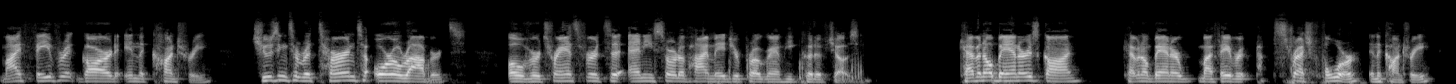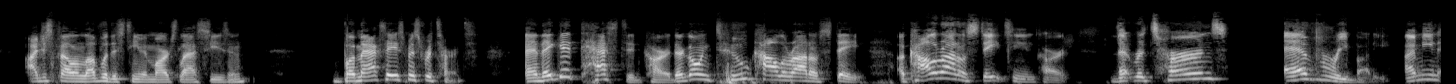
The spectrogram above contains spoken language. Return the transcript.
my favorite guard in the country, choosing to return to Oral Roberts over transfer to any sort of high major program he could have chosen. Kevin Obanor is gone. Kevin Obanor, my favorite stretch four in the country. I just fell in love with this team in March last season. But Max Abmas returns and they get tested card. They're going to Colorado State, a Colorado State team card that returns everybody. I mean,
